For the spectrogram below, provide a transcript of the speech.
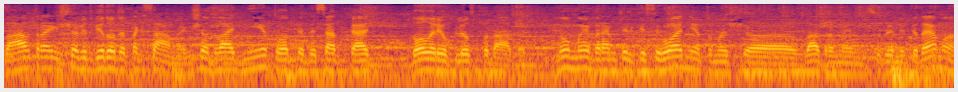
Завтра, якщо відвідувати так само, якщо два дні, то 55 доларів плюс податок. Ну, ми беремо тільки сьогодні, тому що завтра ми сюди не підемо.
